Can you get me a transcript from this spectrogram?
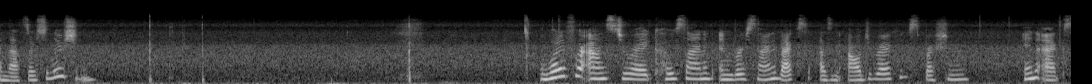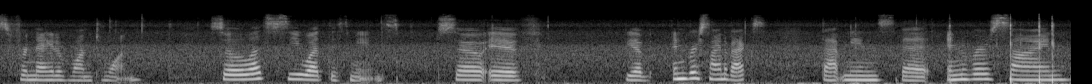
And that's our solution. What if we're asked to write cosine of inverse sine of x as an algebraic expression in x for negative 1 to 1? So let's see what this means. So if we have inverse sine of x, that means that inverse sine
